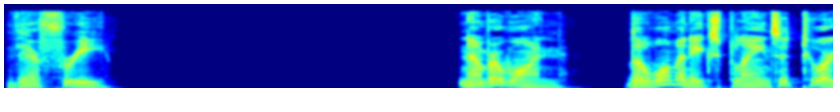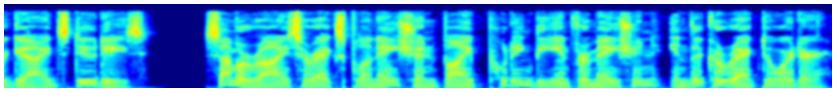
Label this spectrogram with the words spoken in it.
They're free. Number 1. The woman explains a tour guide's duties. Summarize her explanation by putting the information in the correct order.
